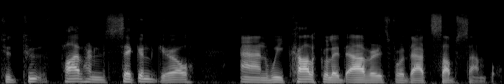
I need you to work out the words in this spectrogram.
to, to 502nd girl and we calculate the average for that subsample.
